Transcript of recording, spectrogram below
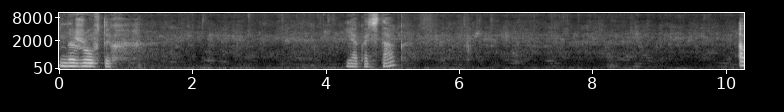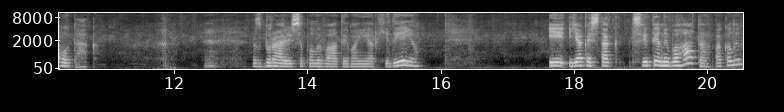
до жовтих якось так. Або так. Збираюся поливати мої орхідеї. І якось так цвіте небагато, а коли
